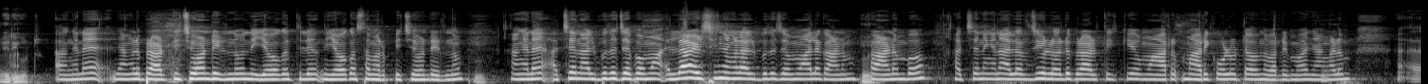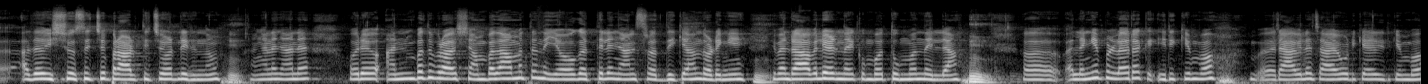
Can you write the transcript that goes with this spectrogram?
വെരി. ഗുഡ് അങ്ങനെ ഞങ്ങൾ പ്രാർത്ഥിച്ചുകൊണ്ടിരുന്നു നിയോഗത്തിൽ നിയോഗം സമർപ്പിച്ചുകൊണ്ടിരുന്നു. അങ്ങനെ അച്ഛൻ അത്ഭുത ജപമാ എല്ലാ ആഴ്ചയും ഞങ്ങൾ അത്ഭുത ജപമാല കാണും. കാണുമ്പോൾ അച്ഛൻ ഇങ്ങനെ അലർജി ഉള്ളവർ പ്രാർത്ഥിക്കുക മാറി മാറിക്കോളൂട്ടോ എന്ന് പറയുമ്പോൾ ഞങ്ങളും അത് വിശ്വസിച്ച് പ്രാർത്ഥിച്ചുകൊണ്ടിരുന്നു അങ്ങനെ ഞാൻ ഒരു അൻപത് പ്രാവശ്യം അമ്പതാമത്തെ നിയോഗത്തിൽ ഞാൻ ശ്രദ്ധിക്കാൻ തുടങ്ങി. ഇവൻ രാവിലെ എഴുന്നേൽക്കുമ്പോൾ തുമ്മുന്നില്ല. അല്ലെങ്കിൽ പിള്ളേരൊക്കെ ഇരിക്കുമ്പോൾ രാവിലെ ചായ കുടിക്കാതിരിക്കുമ്പോൾ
